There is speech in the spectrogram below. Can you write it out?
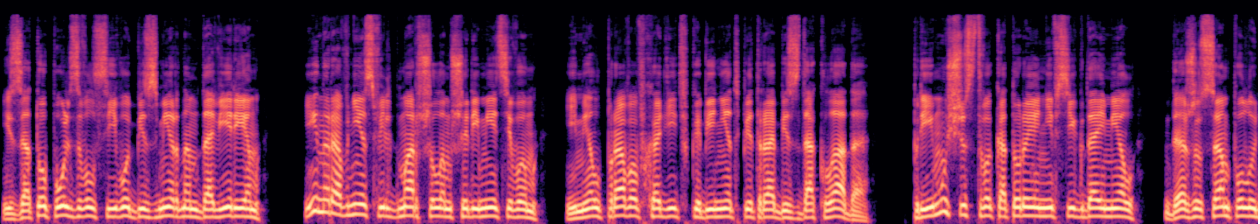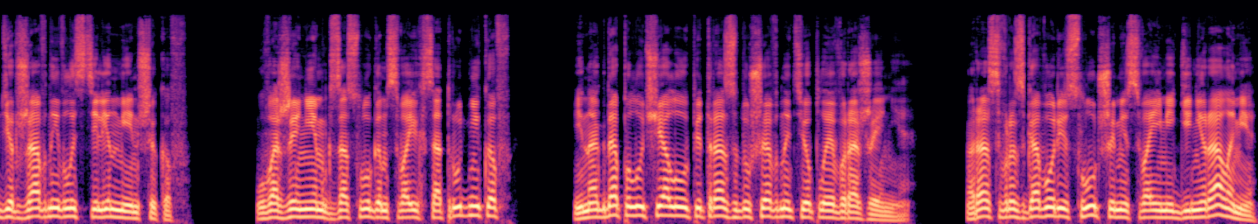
и зато пользовался его безмерным доверием и наравне с фельдмаршалом Шереметьевым имел право входить в кабинет Петра без доклада, преимущество, которое не всегда имел даже сам полудержавный властелин Меньшиков. Уважением к заслугам своих сотрудников иногда получало у Петра задушевно теплое выражение. Раз в разговоре с лучшими своими генералами,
